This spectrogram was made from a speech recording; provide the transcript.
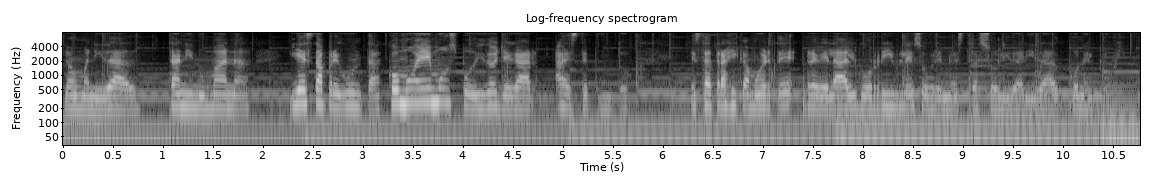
la humanidad tan inhumana y esta pregunta, ¿cómo hemos podido llegar a este punto? Esta trágica muerte revela algo horrible sobre nuestra solidaridad con el prójimo.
